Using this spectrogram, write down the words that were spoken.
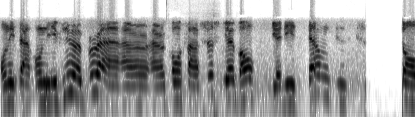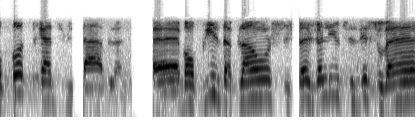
on est, à- on est venu un peu à, à un, à un consensus que, bon, il y a des termes qui ne sont pas traduisables. Euh, bon, prise de planche, je, je l'ai utilisé souvent.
